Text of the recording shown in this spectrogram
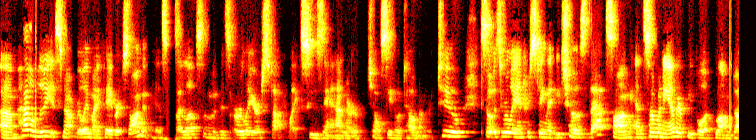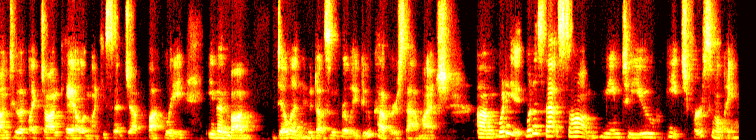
um, Hallelujah is not really my favorite song of his. I love some of his earlier stuff like Suzanne or Chelsea Hotel Number Two. So it's really interesting that you chose that song, and so many other people have glommed onto it, like John Cale and, like you said, Jeff Buckley, even Bob Dylan, who doesn't really do covers that much. Um, what do you? What does that song mean to you each personally?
